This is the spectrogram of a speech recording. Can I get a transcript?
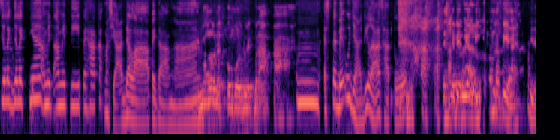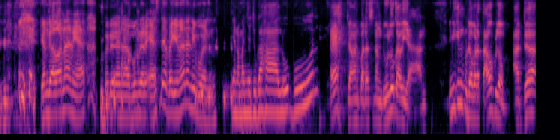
jelek-jeleknya amit-amit di PHK masih ada lah pegangan. Emang lo udah kumpul duit berapa? Hmm, SPBU jadilah satu. SPBU yang pingsan tapi ya. Yang galonan ya, udah nabung dari SD apa gimana nih Bun? yang namanya juga halu, Bun. Eh, jangan pada senang dulu kalian. Ini kan udah pada tahu belum? Ada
